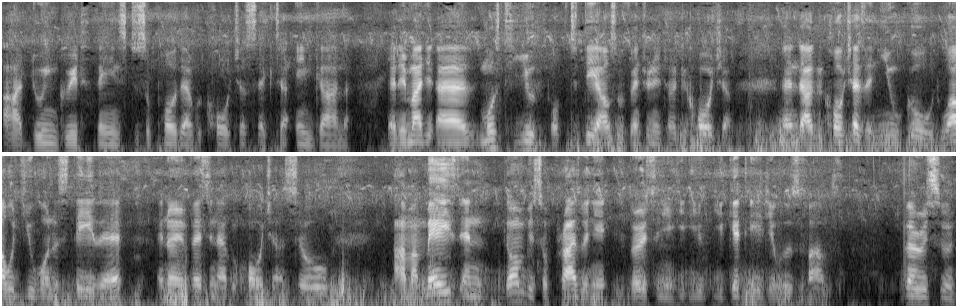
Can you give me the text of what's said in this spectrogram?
are doing great things to support the agriculture sector in Ghana. And imagine uh, most youth of today are also venturing into agriculture, and agriculture is a new gold. Why would you want to stay there and not invest in agriculture? So I'm amazed, and don't be surprised when you very soon you, you, you get AJ Wills Farms very soon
